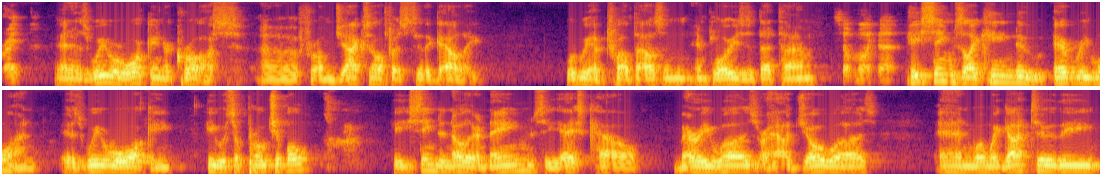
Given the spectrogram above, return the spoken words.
Right. And as we were walking across uh, from Jack's office to the galley, would we have 12,000 employees at that time? Something like that. He seems like he knew everyone as we were walking. He was approachable. He seemed to know their names. He asked how Mary was or how Joe was. And when we got to the,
